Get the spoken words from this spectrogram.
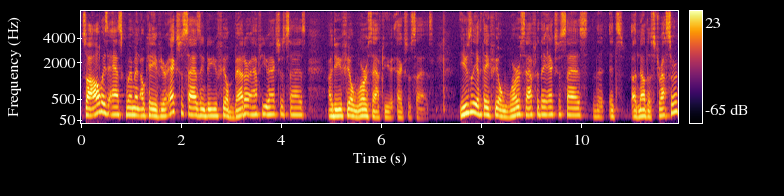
So I always ask women, okay, if you're exercising, do you feel better after you exercise or do you feel worse after you exercise? Usually, if they feel worse after they exercise, it's another stressor,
